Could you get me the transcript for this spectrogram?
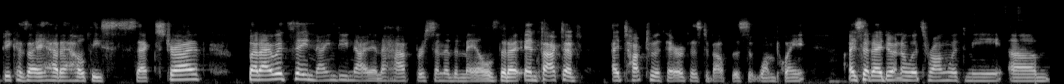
because i had a healthy sex drive but i would say 99.5% of the males that i in fact i've i talked to a therapist about this at one point. I said i don't know what's wrong with me. Um,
